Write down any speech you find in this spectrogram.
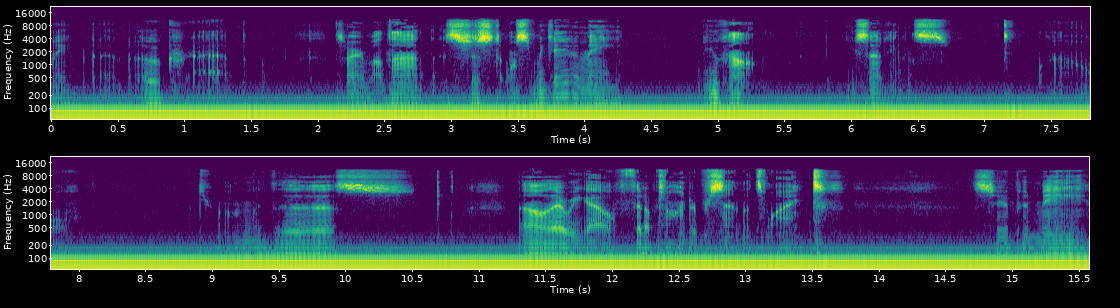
Wait a minute. Oh crap. Sorry about that. It's just it wants to be gay to me. Comp. New settings. Wow. What's wrong with this? Oh, there we go. Fit up to 100%, that's why. Stupid me.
